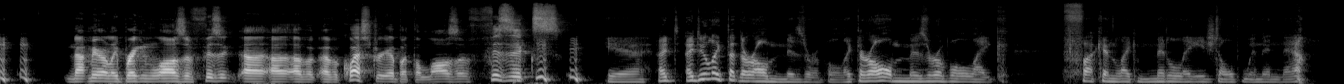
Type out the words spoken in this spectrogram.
Not merely breaking the laws of physics uh, uh, of of Equestria, but the laws of physics. Yeah, I, I do like that they're all miserable. Like they're all miserable, like fucking like middle aged old women now.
